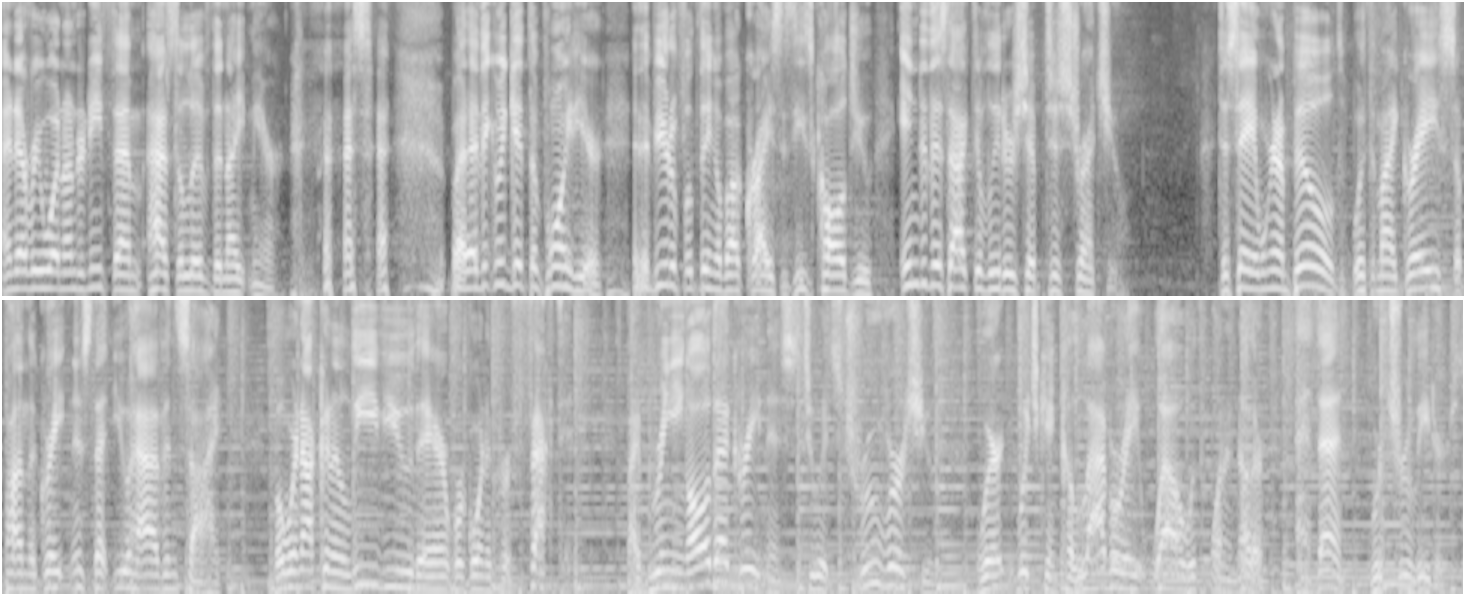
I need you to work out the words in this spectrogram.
and everyone underneath them has to live the nightmare. but I think we get the point here. And the beautiful thing about Christ is he's called you into this act of leadership to stretch you. To say, we're going to build with my grace upon the greatness that you have inside. But we're not going to leave you there. We're going to perfect it by bringing all that greatness to its true virtue, where, which can collaborate well with one another. And then we're true leaders.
